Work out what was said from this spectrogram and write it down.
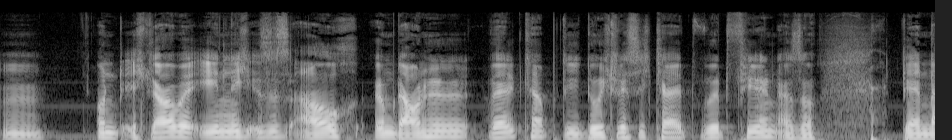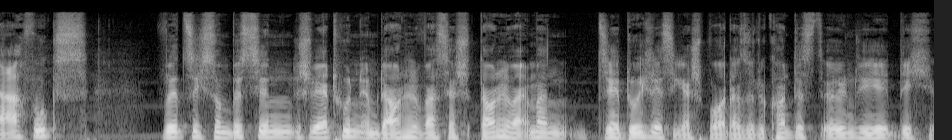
Mhm. Und ich glaube, ähnlich ist es auch im Downhill-Weltcup. Die Durchlässigkeit wird fehlen. Also der Nachwuchs wird sich so ein bisschen schwer tun. Im Downhill war es ja, Downhill war immer ein sehr durchlässiger Sport. Also du konntest irgendwie dich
